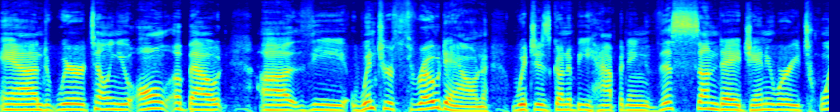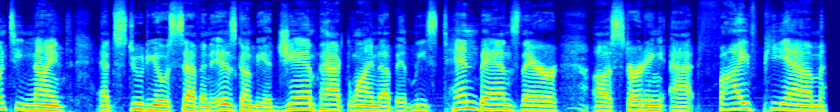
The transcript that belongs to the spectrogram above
and we're telling you all about uh, the Winter Throwdown, which is going to be happening this Sunday, January 29th at Studio 7. It is going to be a jam packed lineup, at least 10 bands there, uh, starting at 5 p.m.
